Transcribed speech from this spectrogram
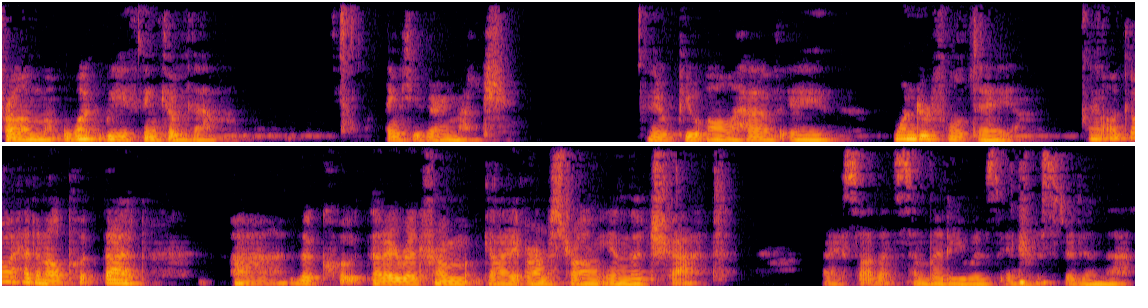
from what we think of them. Thank you very much. I hope you all have a wonderful day. And I'll go ahead and I'll put that uh, the quote that I read from Guy Armstrong in the chat. I saw that somebody was interested in that.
